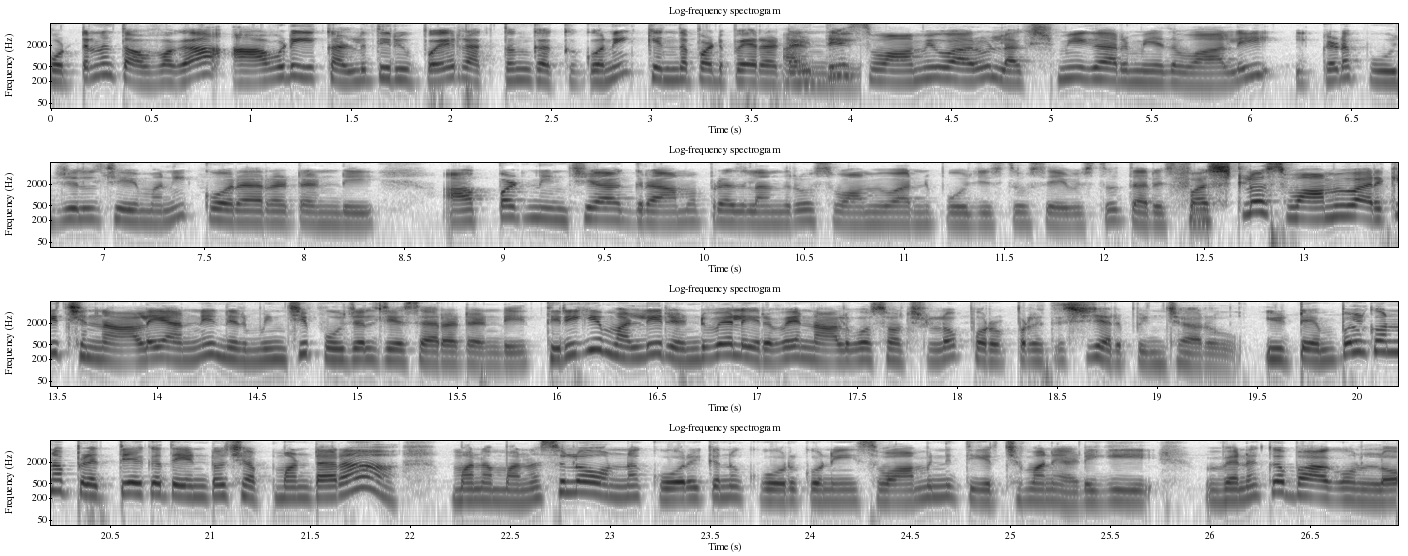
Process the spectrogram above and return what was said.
పుట్టను తవ్వగా ఆవిడ కళ్ళు తిరిగిపోయి రక్తం కక్కుకొని కింద పడిపోయారట అయితే స్వామివారు లక్ష్మి గారి మీద వాలి ఇక్కడ పూజలు చేయమని కోరారటండి. అప్పటి నుంచి ఆ గ్రామ ప్రజలందరూ స్వామివారిని పూజిస్తూ సేవిస్తూ తరిస్తారు ఫస్ట్లో స్వామివారికి చిన్న ఆలయాన్ని నిర్మించి పూజలు చేశారటండి. తిరిగి మళ్ళీ రెండు వేల ఇరవై నాలుగో సంవత్సరంలో పురప్రతిష్ఠ జరిపించారు. ఈ టెంపుల్ కొన్న ప్రత్యేకత ఏంటో చెప్పమంటారా? మన మనసులో ఉన్న కోరికను కోరుకొని స్వామిని తీర్చమని అడిగి వెనక భాగంలో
